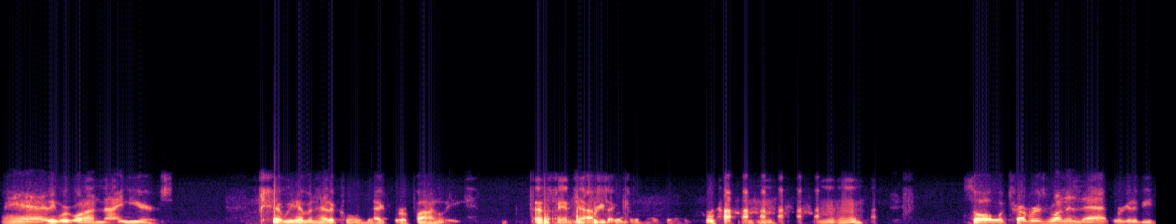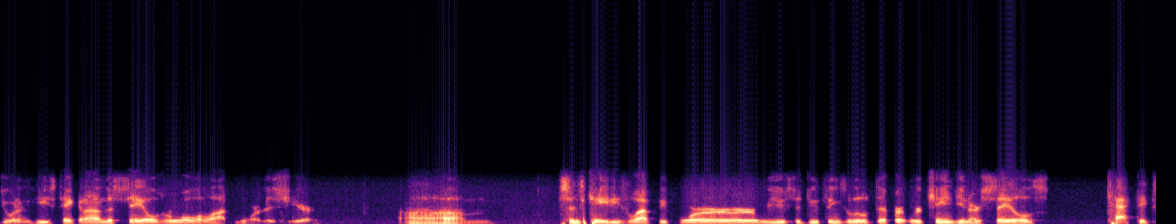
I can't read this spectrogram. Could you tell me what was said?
man, I think we're going on nine years that we haven't had a call back for a pond leak. That's fantastic. I'm proud about that. mm-hmm. Mm-hmm. So Trevor's running that. We're going to be doing. He's taking on the sales role a lot more this year. Um, since Katie's left before, we used to do things a little different. We're changing our sales tactics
